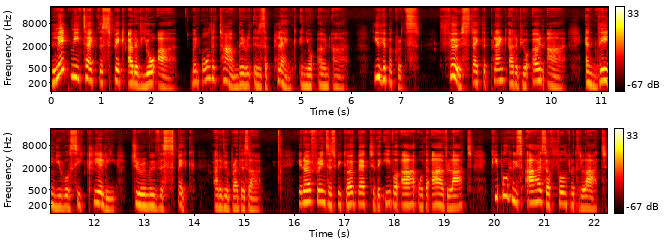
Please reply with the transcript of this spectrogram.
Let me take the speck out of your eye, when all the time there is a plank in your own eye? You hypocrites! First take the plank out of your own eye, and then you will see clearly to remove the speck out of your brother's eye. You know, friends, as we go back to the evil eye or the eye of light, people whose eyes are filled with light,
